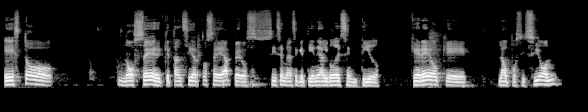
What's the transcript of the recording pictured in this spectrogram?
Esto no sé qué tan cierto sea, pero sí se me hace que tiene algo de sentido. Creo que la oposición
